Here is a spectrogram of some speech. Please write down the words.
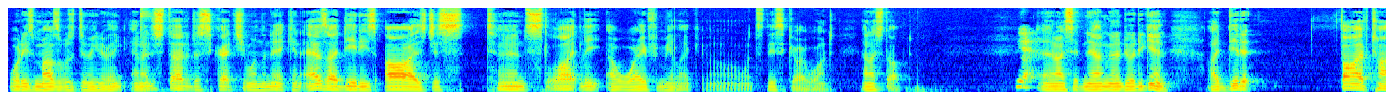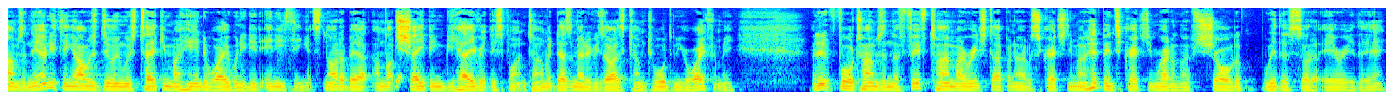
what his muzzle was doing, and everything. And I just started to scratch him on the neck. And as I did, his eyes just turned slightly away from me, like, oh, what's this guy want? And I stopped. Yeah. And I said, now I'm going to do it again. I did it five times, and the only thing I was doing was taking my hand away when he did anything. It's not about, I'm not shaping behavior at this point in time. It doesn't matter if his eyes come towards me or away from me. I did it four times, and the fifth time I reached up and I was scratching him. I had been scratching him right on the shoulder with a sort of area there.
